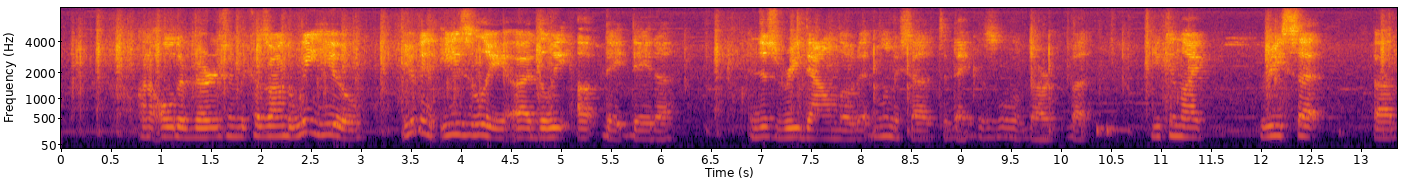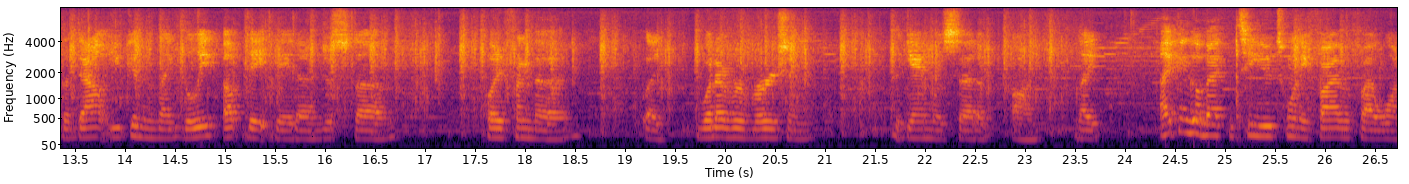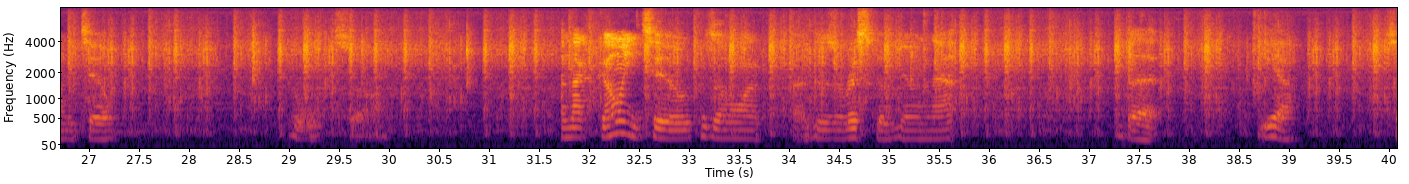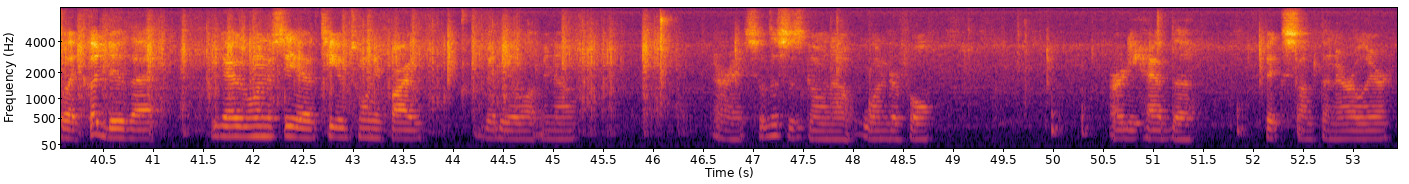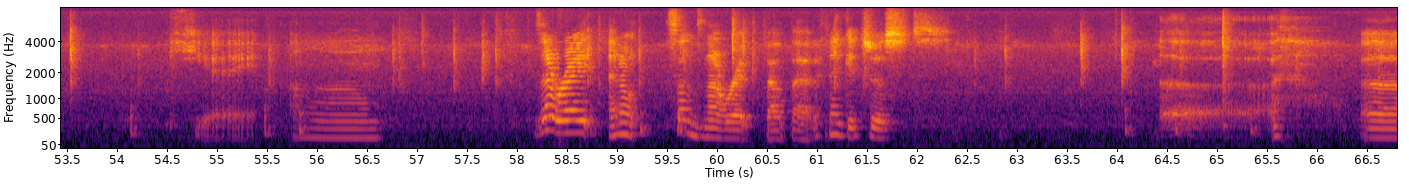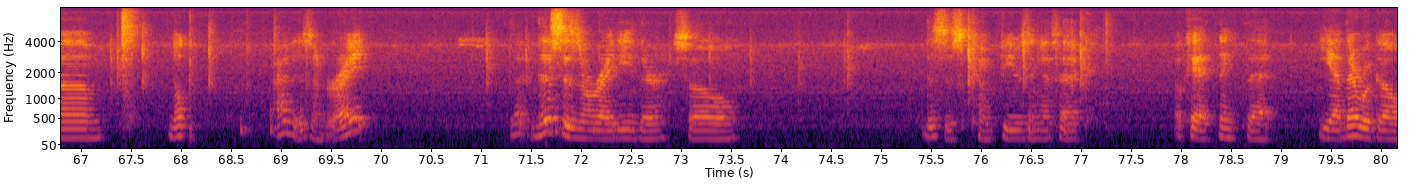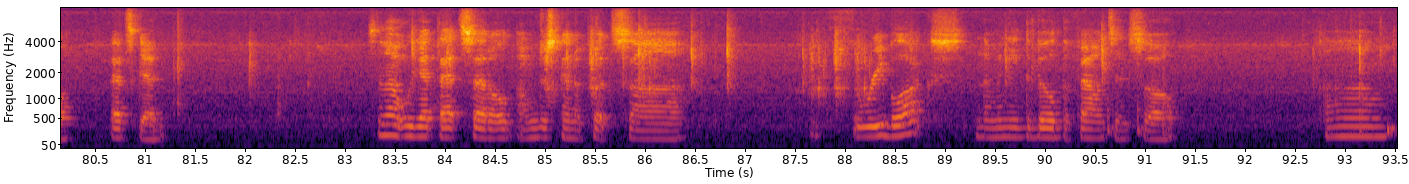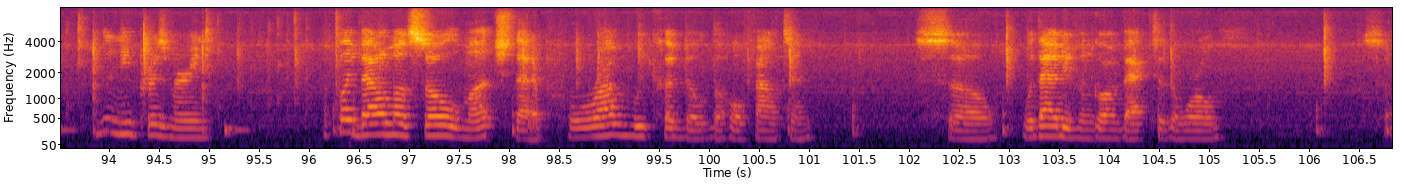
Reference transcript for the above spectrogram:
on an older version, because on the Wii U, you can easily uh, delete update data and just re-download it. And let me set it today because it's a little dark, but you can like reset uh, the down, you can like delete update data and just uh, play from the like whatever version the game was set up on. Like I can go back to TU25 if I wanted to. Ooh, I'm not going to because I want. Uh, there's a risk of doing that. But yeah, so I could do that. If you guys want to see a TU25 video, let me know. Alright, so this is going out wonderful. Already had to fix something earlier. Okay. Um, is that right? I don't... Something's not right about that. I think it just... Uh, um, nope. That isn't right. This isn't right either, so this is confusing as heck. Okay, I think that, yeah, there we go. That's good. So now we got that settled. I'm just going to put some, three blocks, and then we need to build the fountain, so, um, I'm to need Prismarine. I've played battle mode so much that I probably could build the whole fountain. So, without even going back to the world. So,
